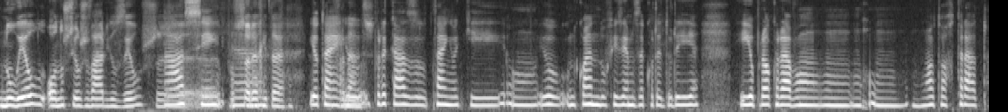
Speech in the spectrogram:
no eu ou nos seus vários eus? Ah, sim. Professora Rita eu tenho, eu, por acaso tenho aqui, um, eu quando fizemos a curadoria e eu procurava um, um, um autorretrato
